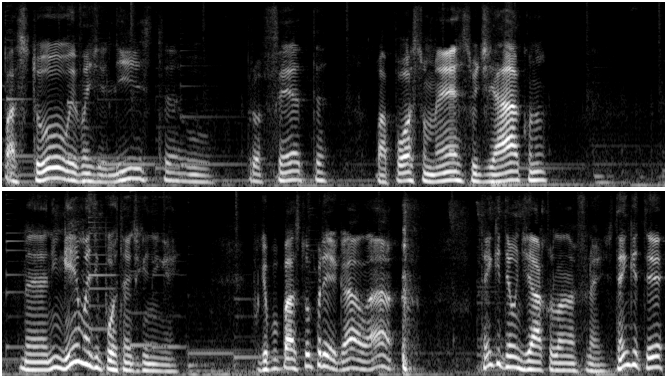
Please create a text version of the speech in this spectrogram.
pastor, o evangelista, o profeta, o apóstolo, o mestre, o diácono. É, ninguém é mais importante que ninguém. Porque para o pastor pregar lá, tem que ter um diácono lá na frente. Tem que ter,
